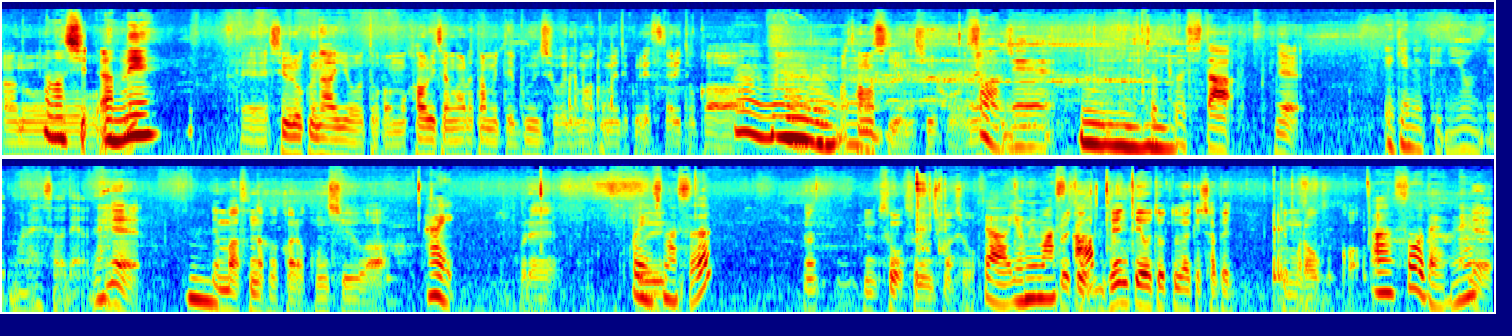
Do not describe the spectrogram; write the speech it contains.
あのー楽しいあのね。えー収録内容とかもかおりちゃんが改めて文章でまとめてくれてたりとか、うんうんうんまあ、楽しいよね手法ね。そうね。うん。ちょっとしたね。息抜きに読んでもらえそうだよね。ねうん。でまあその中から今週ははい。これ。これにします？そうそれにしましょう。じゃあ読みますか？前提をちょっとだけ喋ってもらおうか。あそうだよね。ね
